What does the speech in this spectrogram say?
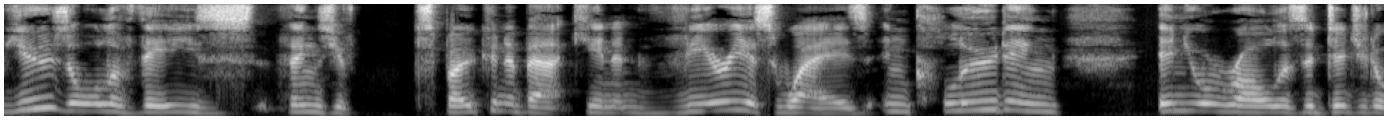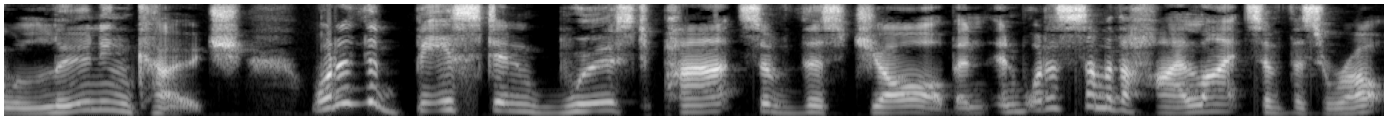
use all of these things you've spoken about, Ken, in various ways, including in your role as a digital learning coach. What are the best and worst parts of this job, and, and what are some of the highlights of this role?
